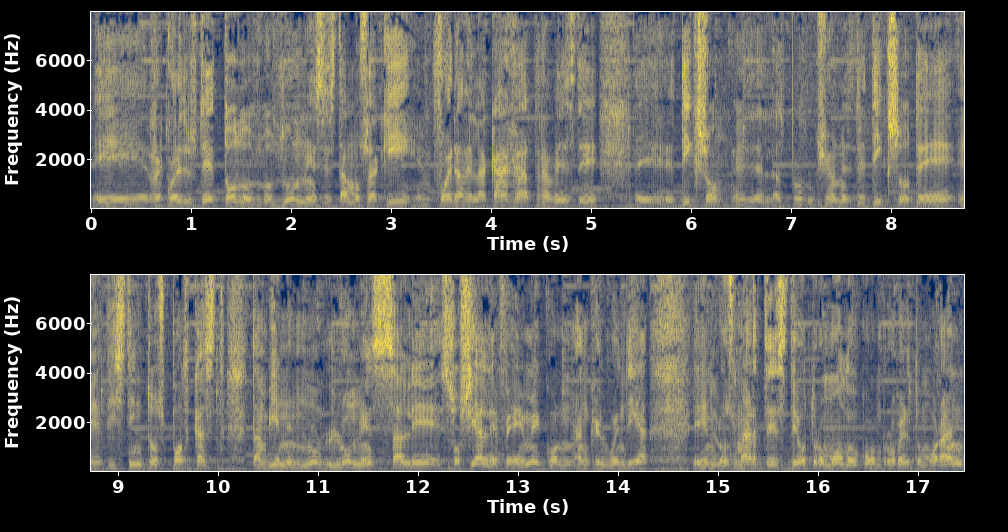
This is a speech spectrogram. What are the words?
Eh, recuerde usted, todos los lunes estamos aquí en Fuera de la Caja a través de eh, Dixo, eh, las producciones de Dixo de eh, distintos podcasts. También en lunes sale Social FM con Ángel Buendía. En los martes, de otro modo, con Roberto Morán.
